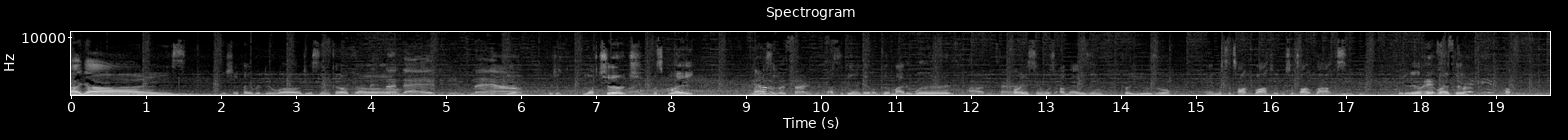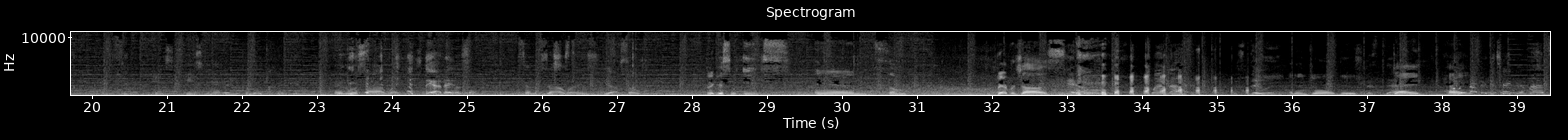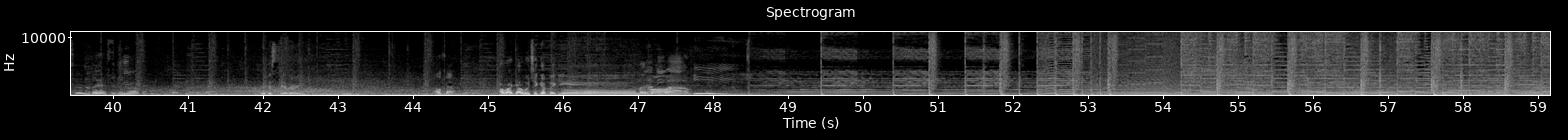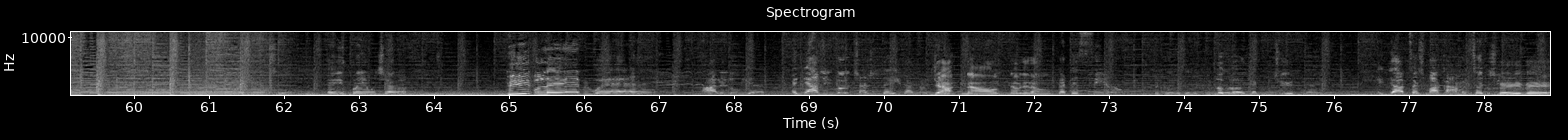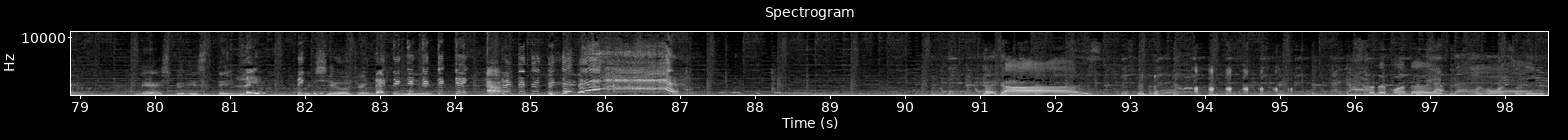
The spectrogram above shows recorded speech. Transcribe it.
Hi guys. It's your favorite duo, Jess and Coco. Sunday begins now. Yeah, we just left church. It was great. Beautiful Pastor, service Pastor Ben gave a good mighty word. all the time. Praising was amazing, per usual. And Mr. Talkbox was Mr. Talkbox. Mm-hmm. Put it Go right, ahead. right there. Oh. Can you, can you see? They look a little crooked. A little sideways. Yeah, they-. Send sideways. Yeah, so gonna get some eats and some beverages Yeah. Why not? Let's do it. and enjoy this This day. day. Oh, we might need to check them out too. Go That's cute. out. the distillery. Okay. All right, guys, we'll check up again later Love on. Ain't y'all. People everywhere. Hallelujah. And y'all didn't go to church today either. I know you Yeah, no, no, they don't. got that sin on. Look at look at look at Look, uh, got the maturity thing. If y'all touch my car, I'ma touch you. Very bad. Nashville is thick Lit. Thick, with thick, children. thick, thick, thick, thick, thick, thick. Ah. Thick, thick, thick, thick, thick. Ah! Hey guys! Sunday fun day. We're going to the.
